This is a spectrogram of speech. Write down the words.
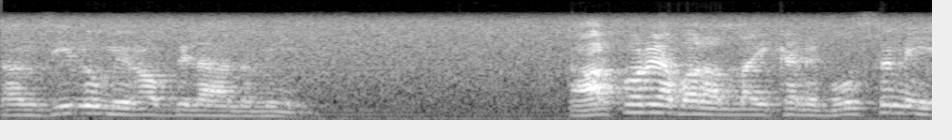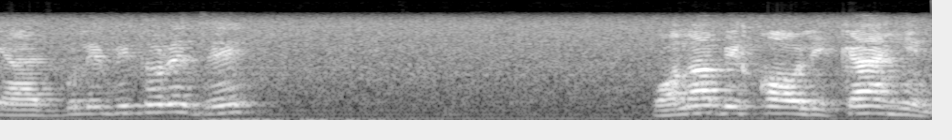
তানজিল উমের রব্বিল আলমিন। তারপরে আবার আল্লাহ এখানে বলছেন এই আয়াতগুলির ভিতরে যে, ওয়ালা বিকাউলি কাহিন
